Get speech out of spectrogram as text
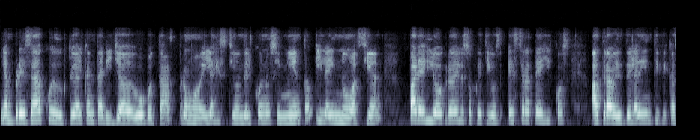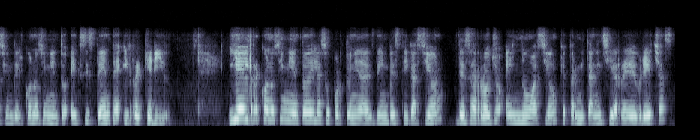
la empresa de acueducto y alcantarillado de Bogotá promueve la gestión del conocimiento y la innovación para el logro de los objetivos estratégicos a través de la identificación del conocimiento existente y requerido y el reconocimiento de las oportunidades de investigación, desarrollo e innovación que permitan el cierre de brechas,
